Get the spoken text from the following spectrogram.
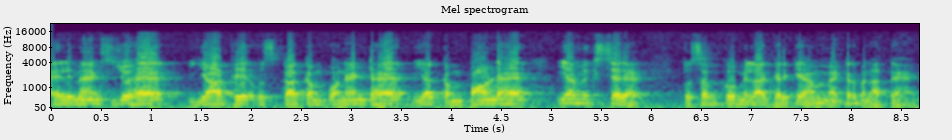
एलिमेंट्स जो है, या फिर उसका कंपोनेंट है, या कंपाउंड है, या मिक्सचर है तो सबको मिला करके हम मैटर बनाते हैं।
